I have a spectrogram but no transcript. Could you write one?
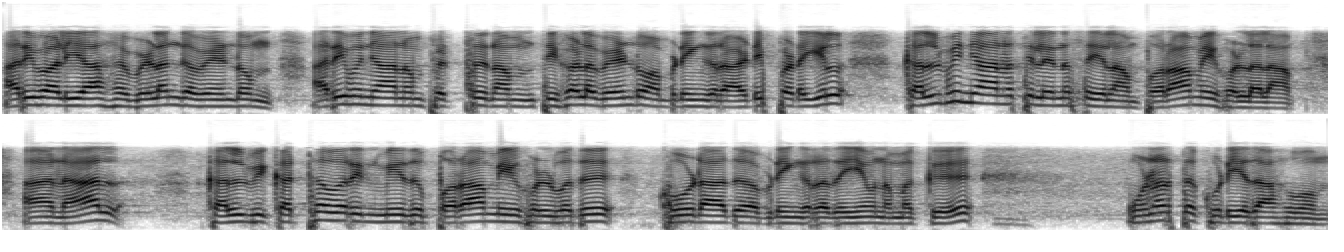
அறிவாளியாக விளங்க வேண்டும். அறிவு ஞானம் பெற்று நாம் திகழ வேண்டும் அப்படிங்கிற அடிப்படையில் கல்வி ஞானத்தில் என்ன செய்யலாம்? பொறாமை கொள்ளலாம். ஆனால் கல்வி கற்றவரின் மீது பொறாமை கொள்வது கூடாது அப்படிங்கிறதையும் நமக்கு உணர்த்தக்கூடியதாகவும்.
